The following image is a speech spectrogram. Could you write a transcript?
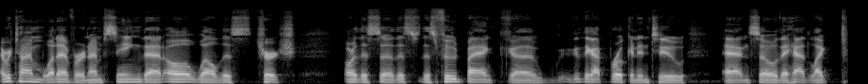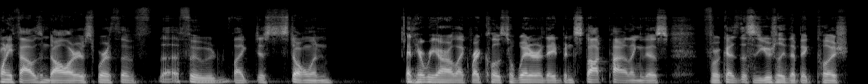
every time whatever and i'm seeing that oh well this church or this uh, this this food bank uh, they got broken into and so they had like twenty thousand dollars worth of uh, food like just stolen and here we are like right close to winter. They'd been stockpiling this for because this is usually the big push.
